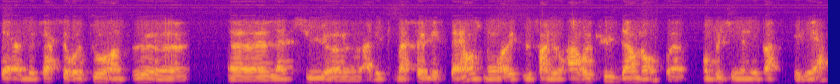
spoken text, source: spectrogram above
faire, ce retour un peu là-dessus avec ma faible expérience, bon, avec le, un recul d'un an. Quoi. En plus, une année particulière.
